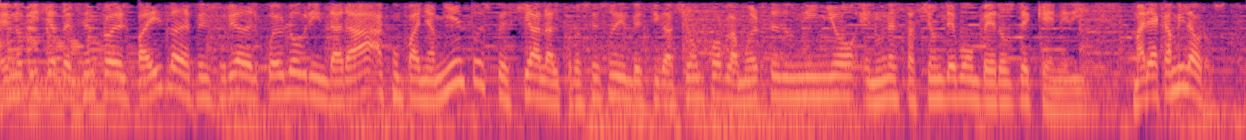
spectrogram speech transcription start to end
En noticias del centro del país, la Defensoría del Pueblo brindará acompañamiento especial al proceso de investigación por la muerte de un niño en una estación de bomberos de Kennedy. María Camila Orozco.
